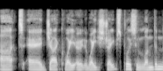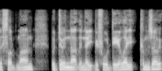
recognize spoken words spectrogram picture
at uh, Jack White out the White Stripes place in London, the Third Man. We're doing that the night before Daylight comes out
